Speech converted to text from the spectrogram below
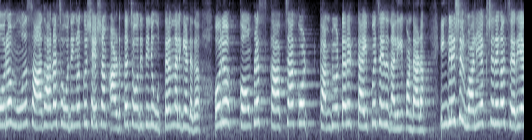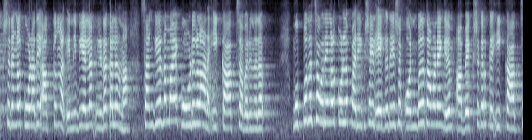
ഓരോ മൂന്ന് സാധാരണ ചോദ്യങ്ങൾക്കു ശേഷം അടുത്ത ചോദ്യത്തിന്റെ ഉത്തരം നൽകേണ്ടത് ഒരു കോംപ്ലക്സ് കാപ്ച കോഡ് കമ്പ്യൂട്ടറിൽ ടൈപ്പ് ചെയ്ത് നൽകിക്കൊണ്ടാണ്. ഇംഗ്ലീഷിൽ വലിയ അക്ഷരങ്ങൾ ചെറിയ അക്ഷരങ്ങൾ കൂടാതെ അക്കങ്ങൾ എന്നിവയെല്ലാം ഇടകലർന്ന സങ്കീർണമായ കോഡുകളാണ് ഈ കാപ്ച വരുന്നത്. മുപ്പത് ചോദ്യങ്ങൾക്കുള്ള പരീക്ഷയിൽ ഏകദേശം ഒൻപത് തവണയെങ്കിലും അപേക്ഷകർക്ക് ഈ കാപ്ച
